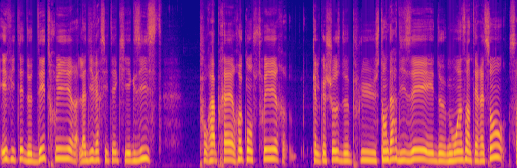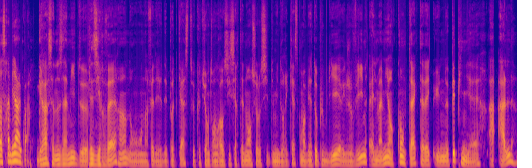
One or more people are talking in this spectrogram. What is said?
éviter de détruire la diversité qui existe pour après reconstruire quelque chose de plus standardisé et de moins intéressant, ça serait bien. quoi. Grâce à nos amis de Plaisir Vert, hein, dont on a fait des, podcasts que tu entendras aussi certainement sur le site de Midoricast, qu'on va bientôt publier avec Joveline, elle m'a mis en contact avec une pépinière à Halle.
